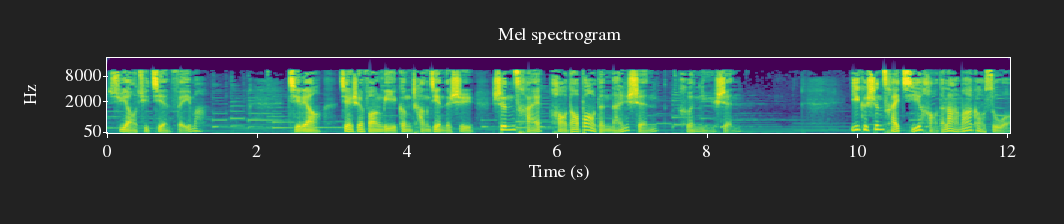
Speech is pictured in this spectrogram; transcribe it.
需要去减肥嘛。岂料健身房里更常见的是身材好到爆的男神和女神。一个身材极好的辣妈告诉我。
